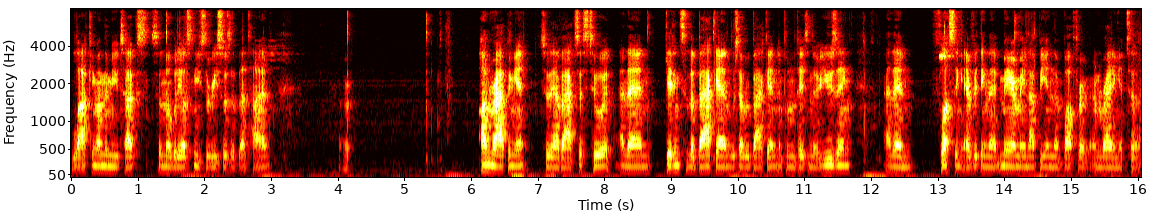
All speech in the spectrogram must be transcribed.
locking on the mutex, so nobody else can use the resource at that time. Unwrapping it, so they have access to it, and then getting to the backend, whichever backend implementation they're using, and then flushing everything that may or may not be in their buffer and writing it to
